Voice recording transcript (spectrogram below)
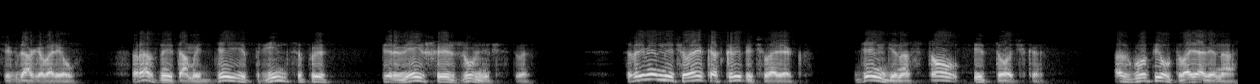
всегда говорил, разные там идеи, принципы, первейшее жульничество. Современный человек — открытый человек». Деньги на стол и точка. А сглупил твоя вина.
